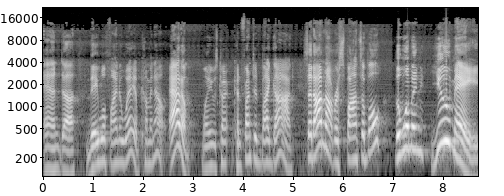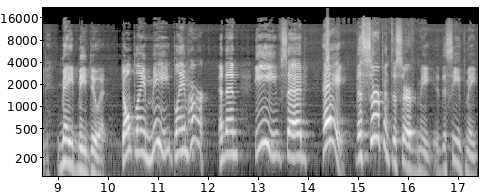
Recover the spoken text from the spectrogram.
and uh, they will find a way of coming out. Adam, when he was co- confronted by God, said, I'm not responsible. The woman you made made me do it. Don't blame me, blame her. And then Eve said, Hey, the serpent deceived me.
